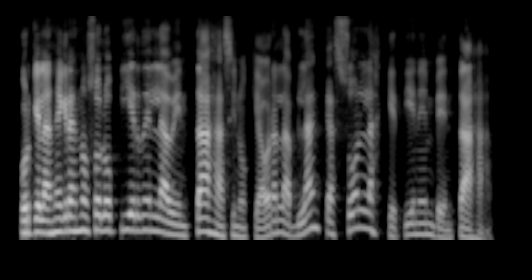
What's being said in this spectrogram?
porque las negras no solo pierden la ventaja, sino que ahora las blancas son las que tienen ventaja.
